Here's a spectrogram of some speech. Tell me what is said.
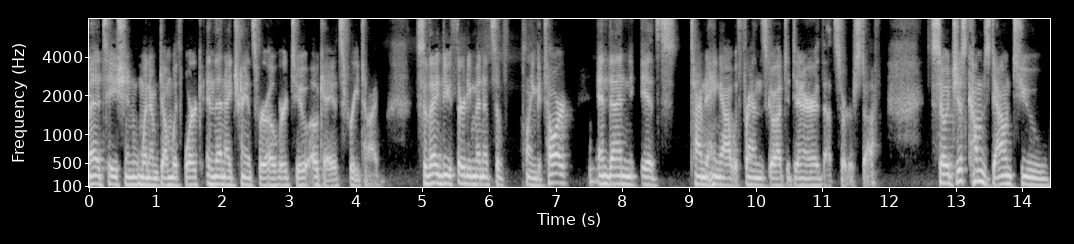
meditation when I'm done with work, and then I transfer over to, okay, it's free time. So then I do 30 minutes of playing guitar and then it's time to hang out with friends, go out to dinner, that sort of stuff. So it just comes down to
